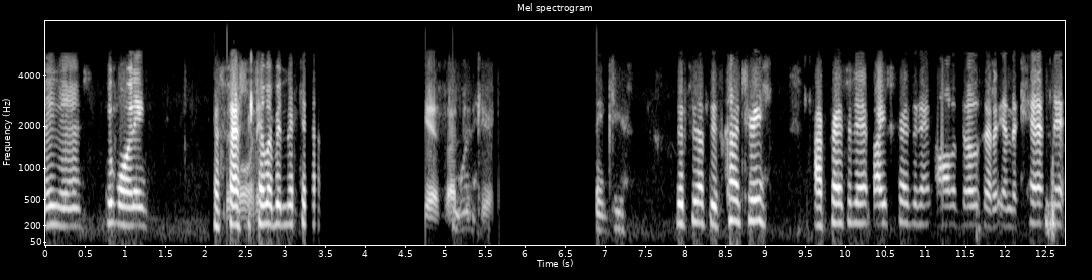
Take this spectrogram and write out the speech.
Amen. Good morning. Has Good Pastor morning. Keller been lifted up? Yes, I do care. Thank you. Lifting up this country, our president, vice president, all of those that are in the cabinet,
